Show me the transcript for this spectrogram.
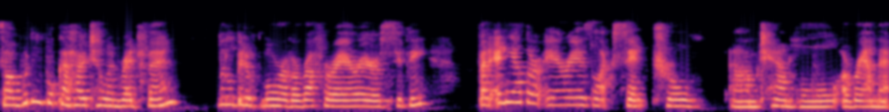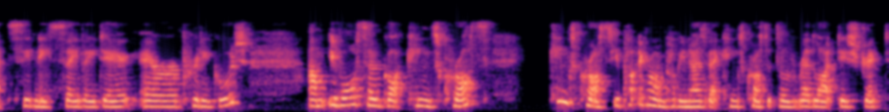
So I wouldn't book a hotel in Redfern, a little bit of more of a rougher area of Sydney. But any other areas like Central, um, Town Hall around that Sydney CBD area are pretty good. Um, you've also got King's Cross. King's Cross, you, everyone probably knows about King's Cross. It's a red light district.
